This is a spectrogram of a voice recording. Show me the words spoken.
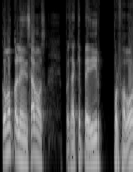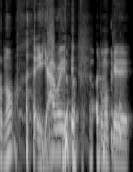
¿Cómo colonizamos? Pues hay que pedir, por favor, ¿no? y ya, güey. Como que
